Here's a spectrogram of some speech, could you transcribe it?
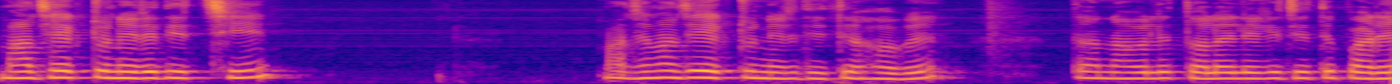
মাঝে একটু নেড়ে দিচ্ছি। মাঝে মাঝে একটু নেড়ে দিতে হবে। তা না হলে তলায় লেগে যেতে পারে।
